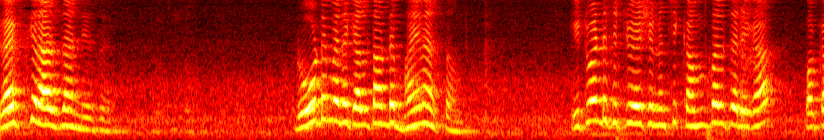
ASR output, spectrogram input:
డ్రగ్స్కి రాజధాని చేశాడు రోడ్డు మీదకి వెళ్తా ఉంటే భయం వేస్తూ ఉంది. ఇటువంటి సిచ్యువేషన్ నుంచి కంపల్సరీగా ఒక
